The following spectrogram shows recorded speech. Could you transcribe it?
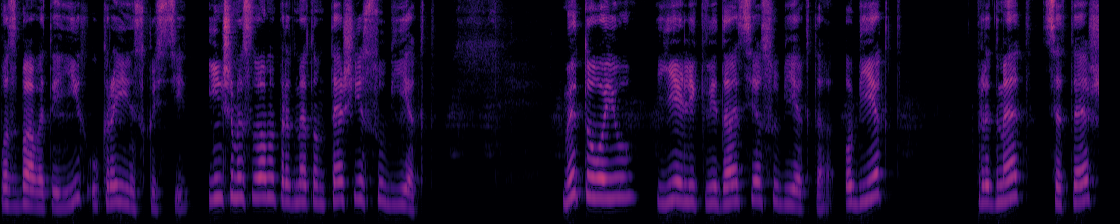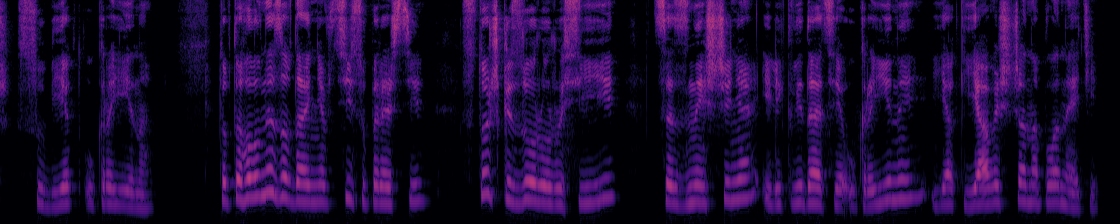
позбавити їх українськості. Іншими словами, предметом теж є суб'єкт. Метою є ліквідація суб'єкта. Об'єкт, предмет це теж суб'єкт Україна. Тобто головне завдання в цій суперечці з точки зору Росії це знищення і ліквідація України як явища на планеті.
